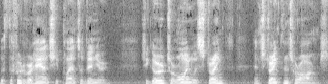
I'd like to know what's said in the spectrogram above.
With the fruit of her hands she plants a vineyard. She girds her loin with strength, and strengthens her arms.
